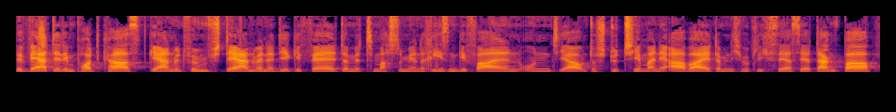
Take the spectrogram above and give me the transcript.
Bewerte den Podcast gern mit fünf Sternen, wenn er dir gefällt. Damit machst du mir einen Riesengefallen und ja, unterstütze hier meine Arbeit. Da bin ich wirklich sehr, sehr dankbar.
